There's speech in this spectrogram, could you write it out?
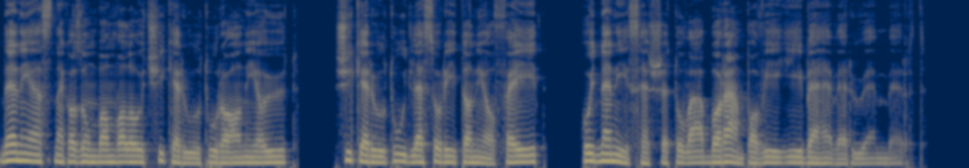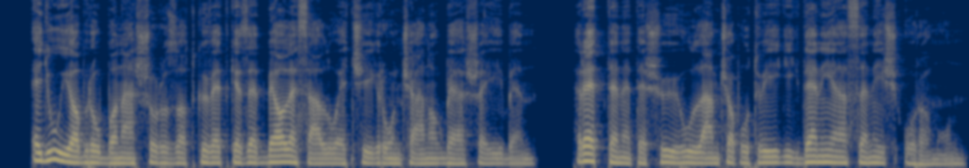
Danielsnek azonban valahogy sikerült uralnia őt, sikerült úgy leszorítani a fejét, hogy ne nézhesse tovább a rámpa végébe heverő embert. Egy újabb robbanás sorozat következett be a leszálló egység roncsának belsejében. Rettenetes hőhullám csapott végig Danielsen és Oramon.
